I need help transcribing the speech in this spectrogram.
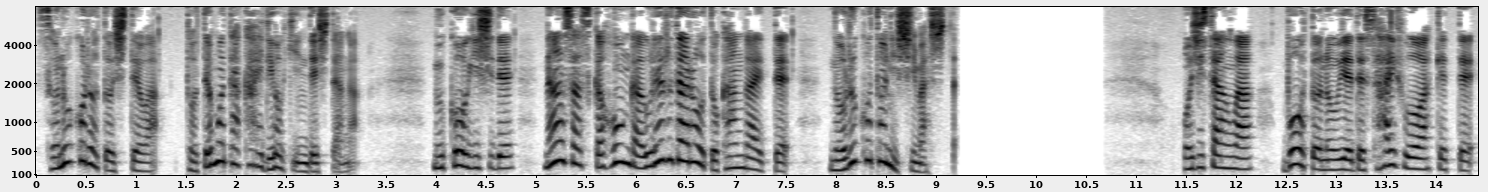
その頃としてはとても高い料金でしたが、向こう岸で何冊か本が売れるだろうと考えて乗ることにしました。おじさんはボートの上で財布を開けて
